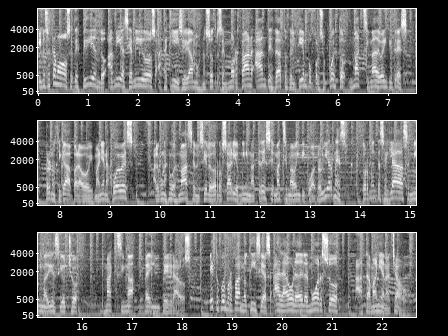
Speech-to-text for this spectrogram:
Y nos estamos despidiendo, amigas y amigos. Hasta aquí llegamos nosotros en Morfan. Antes, datos del tiempo, por supuesto, máxima de 23. Pronosticada para hoy. Mañana jueves, algunas nubes más en el cielo de Rosario, mínima 13, máxima 24. El viernes, tormentas aisladas, mínima 18, máxima 20 grados. Esto fue Morfan Noticias a la hora del almuerzo. Hasta mañana, chao.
